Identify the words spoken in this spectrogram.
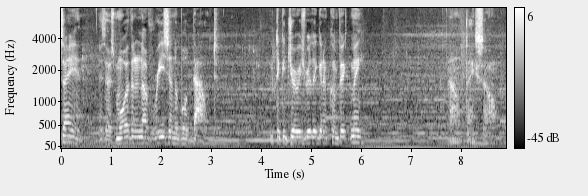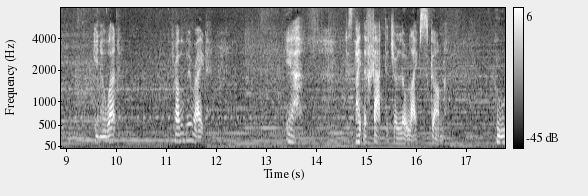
saying is there's more than enough reasonable doubt. You think a jury's really gonna convict me? I don't think so. You know what? You're Probably right. Yeah. Despite the fact that you're low-life scum who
